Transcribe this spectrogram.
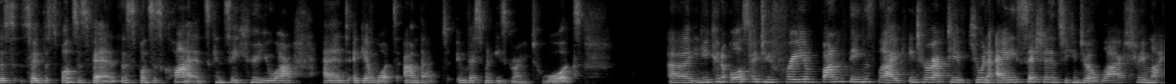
this, so the sponsors' fans, the sponsors' clients can see who you are, and again what um, that investment is going towards. Uh, you can also do free and fun things like interactive q&a sessions. You can do a live stream like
